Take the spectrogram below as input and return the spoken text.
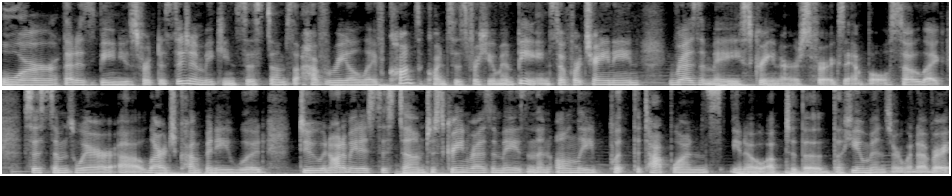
or that is being used for decision making systems that have real life consequences for human beings. So, for training resume screeners, for example. So, like systems where a large company would do an automated system to screen resumes and then only put the top ones, you know, up to the, the humans or whatever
